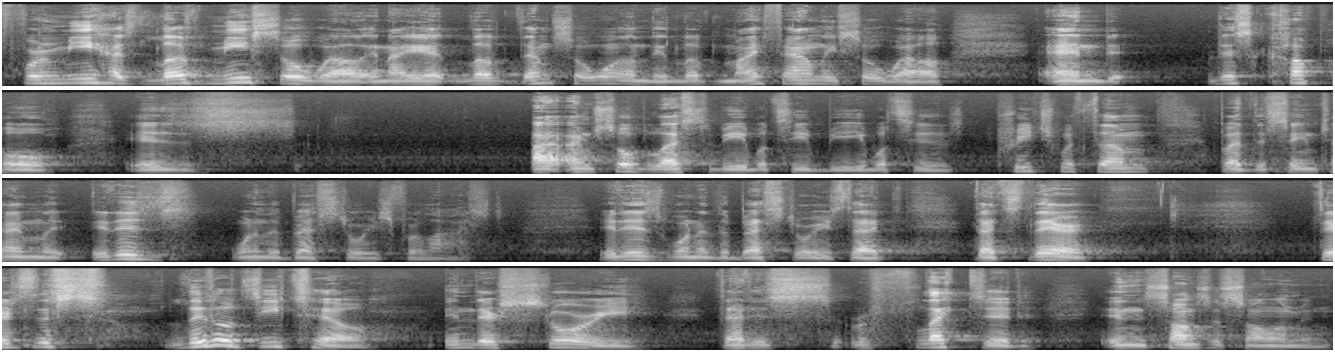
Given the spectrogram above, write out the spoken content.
for me has loved me so well and i love them so well and they love my family so well. And this couple is I, i'm so blessed to be able to be able to preach with them but at the same time it is one of the best stories for last. It is one of the best stories that that's there. There's this little detail in their story that is reflected in Songs of Solomon.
